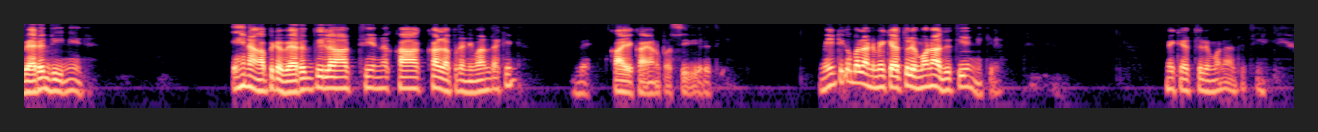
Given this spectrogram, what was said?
වැරදි නේද? එහෙනම් අපිට වැරදිලා තියෙන කාක්කල් අපිට නිවන් දකින්න බෑ. කාය කායනුපස්සී විරති. මේ ටික බලන්න මේක ඇතුලේ මොනවද තියෙන්නේ කියලා. මේක ඇතුලේ මොනවද තියෙන්නේ?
